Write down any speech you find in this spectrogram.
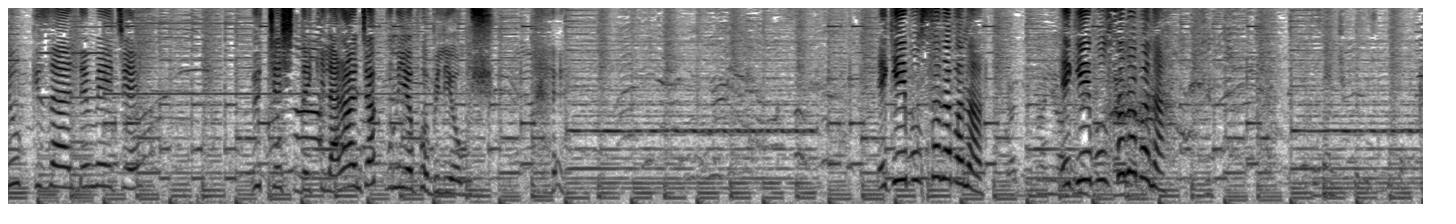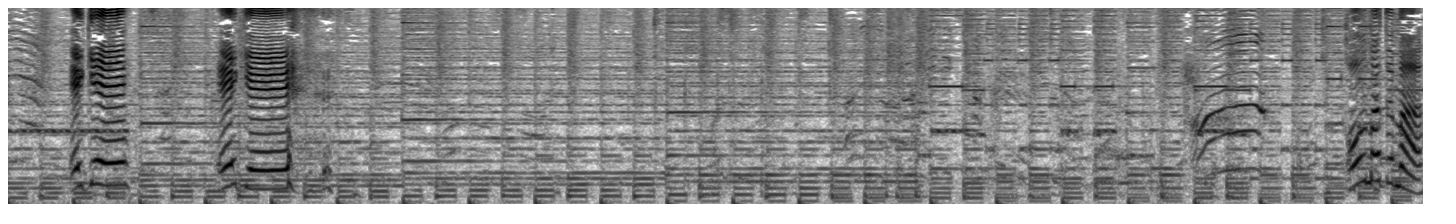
Çok güzel değil mi Ece? 3 yaşındakiler ancak bunu yapabiliyormuş. Ege'yi bulsana bana. Ege'yi bulsana bana. Ege. Ege. Olmadı mı?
